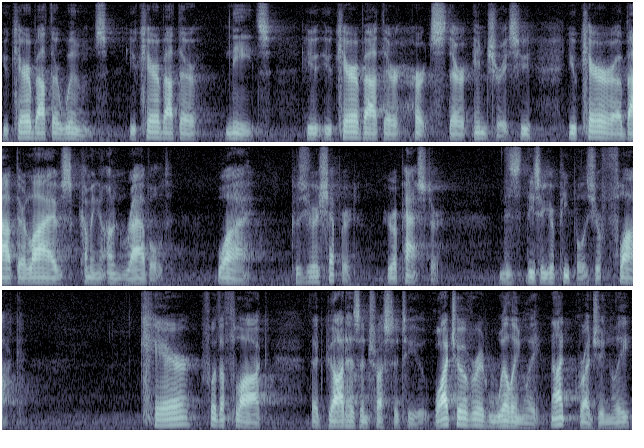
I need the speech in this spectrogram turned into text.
You care about their wounds. You care about their needs. You, you care about their hurts, their injuries. You, you care about their lives coming unraveled. Why? Because you're a shepherd. You're a pastor. This, these are your people, it's your flock. Care for the flock that God has entrusted to you. Watch over it willingly, not grudgingly,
